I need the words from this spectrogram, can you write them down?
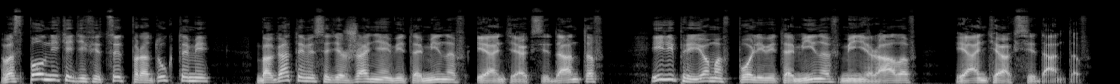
Восполните дефицит продуктами, богатыми содержанием витаминов и антиоксидантов или приемов поливитаминов, минералов и антиоксидантов.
